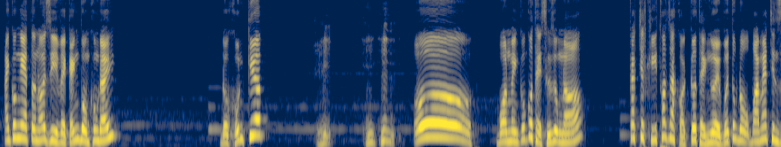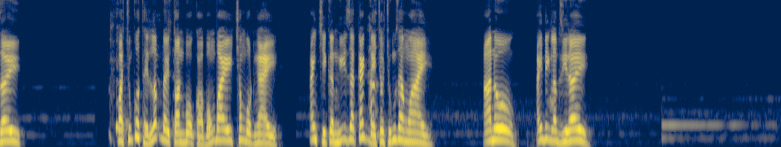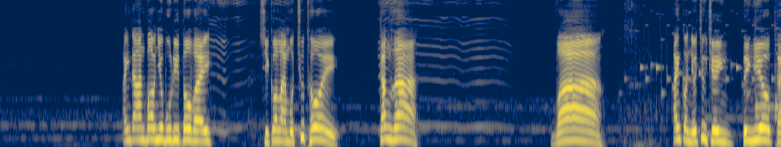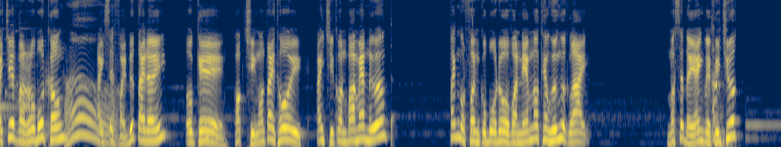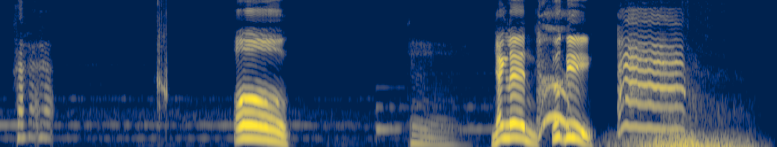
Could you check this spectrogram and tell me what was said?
Anh có nghe tôi nói gì về cánh buồm không đấy? Đồ khốn kiếp! Ô, oh, bọn mình cũng có thể sử dụng nó. Các chất khí thoát ra khỏi cơ thể người với tốc độ 3 mét trên giây. Và chúng có thể lấp đầy toàn bộ quả bóng bay trong một ngày. Anh chỉ cần nghĩ ra cách để cho chúng ra ngoài. Ano, anh định làm gì đây? Anh đã ăn bao nhiêu burrito vậy? Chỉ còn lại một chút thôi. Căng ra. Và... Anh còn nhớ chương trình Tình yêu, cái chết và robot không? Anh sẽ phải đứt tay đấy. Ok, hoặc chỉ ngón tay thôi. Anh chỉ còn 3 mét nữa. Tách một phần của bộ đồ và ném nó theo hướng ngược lại. Nó sẽ đẩy anh về phía trước. Ô! Oh. Nhanh lên, ước đi.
